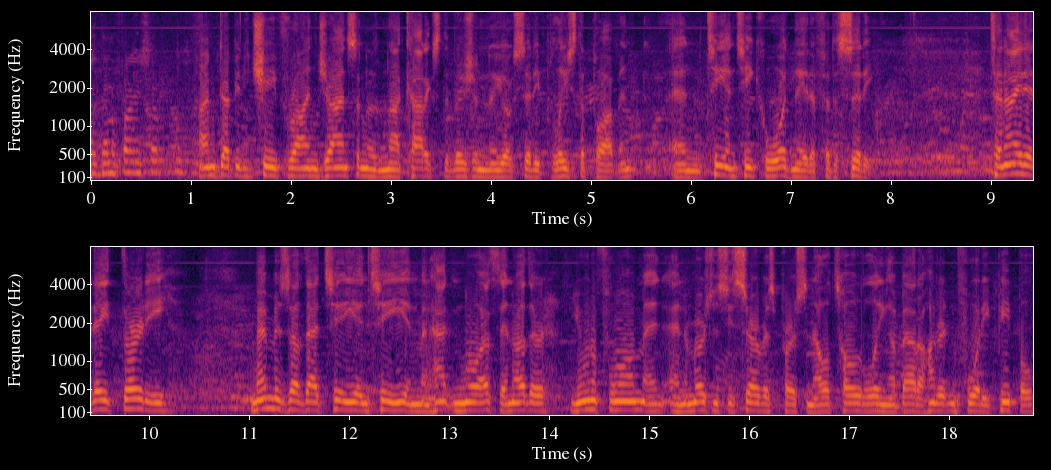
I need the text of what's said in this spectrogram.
Identify yourself, please. I'm Deputy Chief Ron Johnson of the Narcotics Division, New York City Police Department, and TNT Coordinator for the city. Tonight at 8:30, members of that TNT in Manhattan North and other uniform and and emergency service personnel totaling about 140 people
